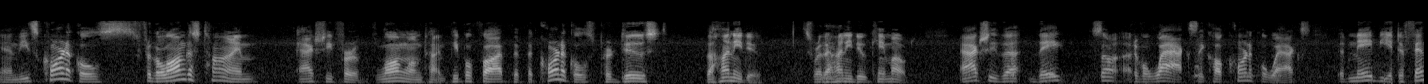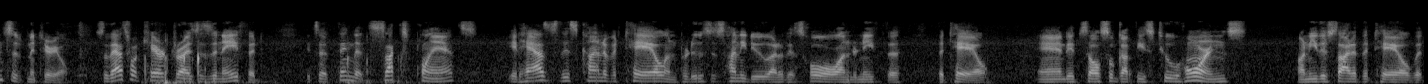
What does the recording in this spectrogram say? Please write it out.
And these cornicles, for the longest time, actually for a long, long time, people thought that the cornicles produced the honeydew. It's where the honeydew came out. Actually, the, they some out of a wax they call cornicle wax that may be a defensive material. So that's what characterizes an aphid. It's a thing that sucks plants. It has this kind of a tail and produces honeydew out of this hole underneath the, the tail. And it's also got these two horns on either side of the tail that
